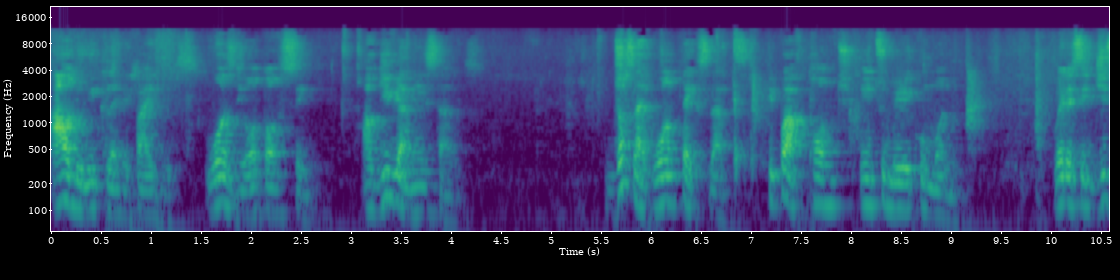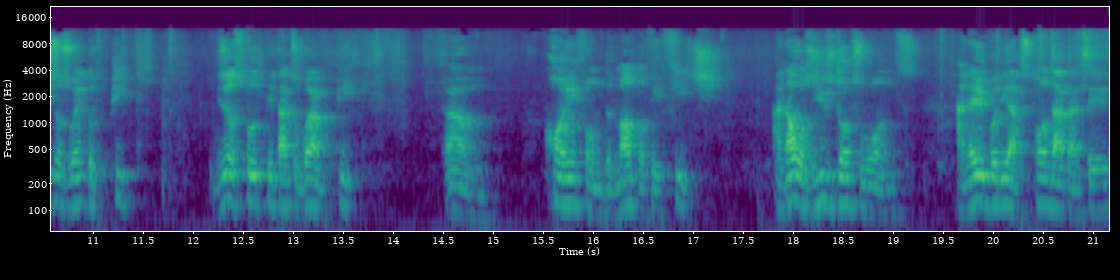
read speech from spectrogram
how do we clarify this? What's the author saying? I'll give you an instance. Just like one text that people have turned into miracle money, where they say Jesus went to pick, Jesus told Peter to go and pick um, coin from the mouth of a fish, and that was used just once, and everybody has turned out and said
